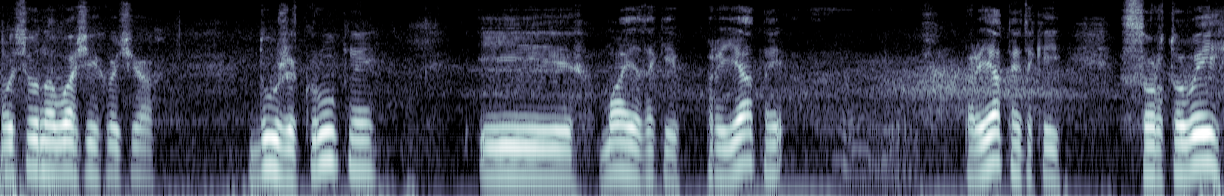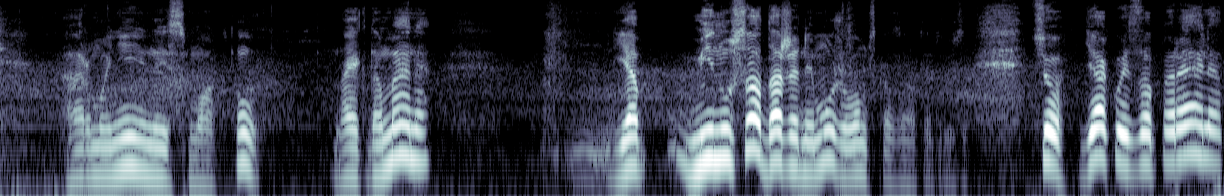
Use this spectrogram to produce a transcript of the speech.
ось на ваших очах, дуже крупний і має такий приятний, приятний такий сортовий гармонійний смак. Ну, як на мене, я мінуса навіть не можу вам сказати, друзі. Все, дякую за перегляд.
